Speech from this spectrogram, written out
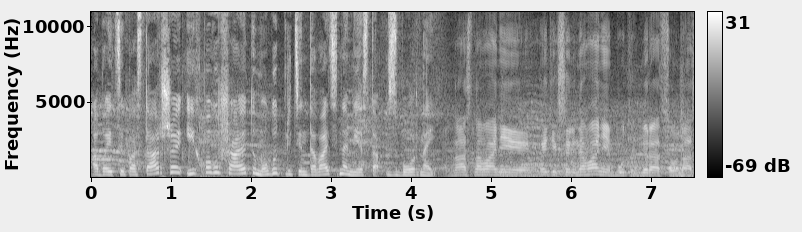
а бойцы постарше их повышают и могут претендовать на место в сборной. На основании этих соревнований будут отбираться у нас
